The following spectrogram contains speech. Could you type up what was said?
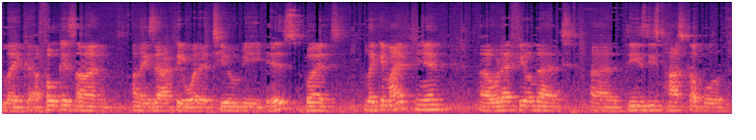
like uh, focus on on exactly what a TOB is. But like in my opinion, uh, what I feel that uh, these these past couple of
